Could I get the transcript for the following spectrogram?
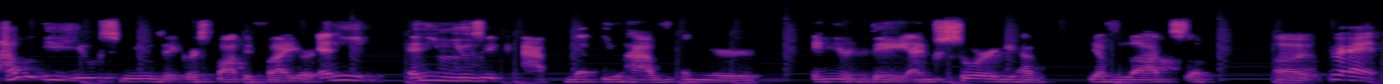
how would you use music or Spotify or any any music app that you have in your in your day? I'm sure you have you have lots of uh right.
